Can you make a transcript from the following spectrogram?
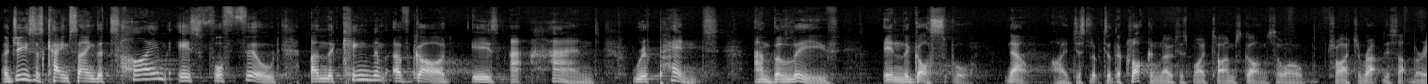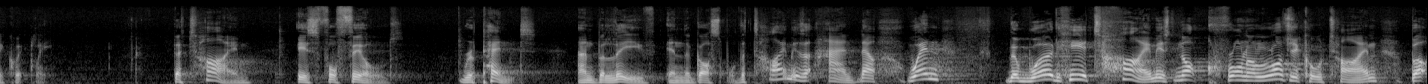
And Jesus came saying, The time is fulfilled and the kingdom of God is at hand. Repent and believe in the gospel. Now, I just looked at the clock and noticed my time's gone, so I'll try to wrap this up very quickly. The time is fulfilled. Repent and believe in the gospel. The time is at hand. Now, when the word here, time, is not chronological time, but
